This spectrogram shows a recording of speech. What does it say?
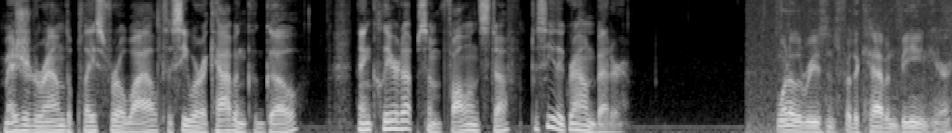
Measured around the place for a while to see where a cabin could go, then cleared up some fallen stuff to see the ground better. One of the reasons for the cabin being here.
